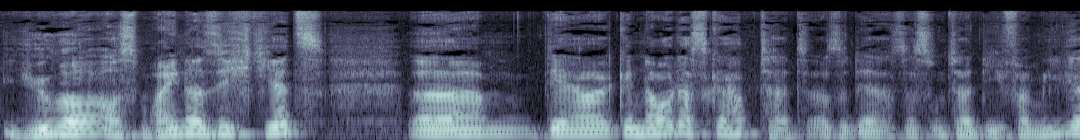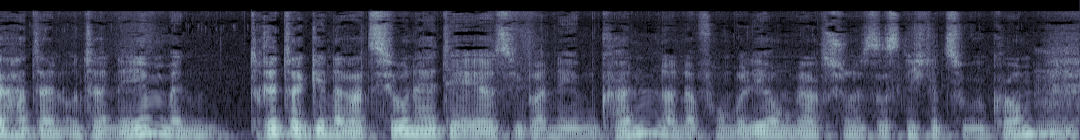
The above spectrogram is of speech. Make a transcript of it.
jünger aus meiner Sicht jetzt, ähm, der genau das gehabt hat. Also der, das unter, die Familie hat ein Unternehmen, in dritter Generation hätte er es übernehmen können. An der Formulierung merkst du schon, es ist nicht dazu gekommen. Mhm.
